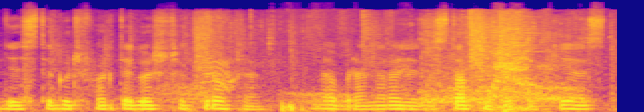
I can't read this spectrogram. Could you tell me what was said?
44 jeszcze trochę. Dobra, na razie zostawmy to jak jest.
